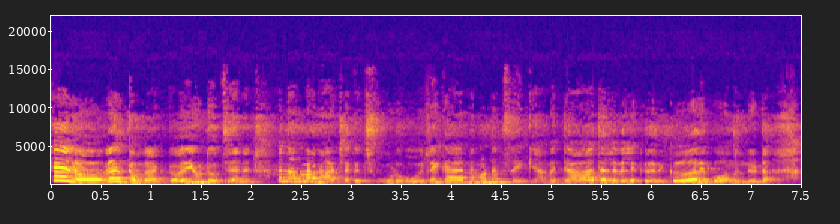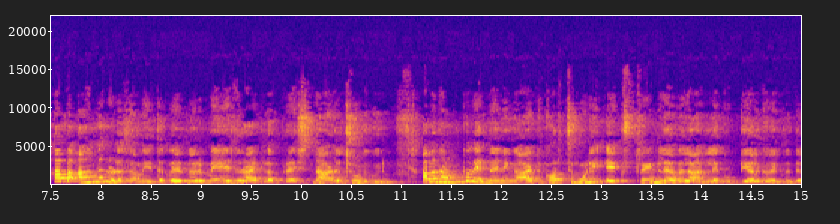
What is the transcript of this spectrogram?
Hello. Welcome back to YouTube channel അപ്പം നമ്മുടെ നാട്ടിലൊക്കെ ചൂട് ഒരു കാരണം കൊണ്ടും സഹിക്കാൻ പറ്റാത്ത ലെവലിൽ കയറി കയറി പോകുന്നുണ്ട് കേട്ടോ അപ്പം അങ്ങനെയുള്ള സമയത്ത് വരുന്ന ഒരു മേജർ ആയിട്ടുള്ള പ്രശ്നമാണ് ചൂടുകുരു അപ്പം നമുക്ക് വരുന്നതിനെക്കാട്ടി കുറച്ചും കൂടി എക്സ്ട്രീം ലെവലാണല്ലേ കുട്ടികൾക്ക് വരുന്നത്.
